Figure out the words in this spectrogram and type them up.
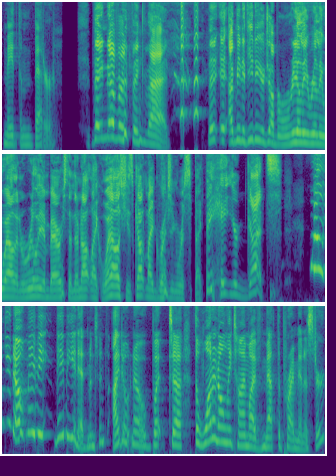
made them better. They never think that. I mean, if you do your job really, really well and really embarrass them, they're not like, well, she's got my grudging respect. They hate your guts. Well, you know, maybe maybe in Edmonton, I don't know, but uh, the one and only time I've met the prime minister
